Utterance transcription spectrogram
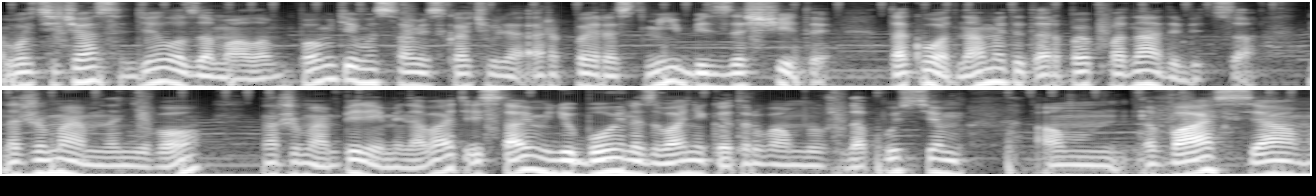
Вот сейчас дело за малым. Помните, мы с вами скачивали РП Rustme без защиты? Так вот, нам этот РП понадобится. Нажимаем на него, нажимаем переименовать и ставим любое название, которое вам нужно. Допустим, эм, Вася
